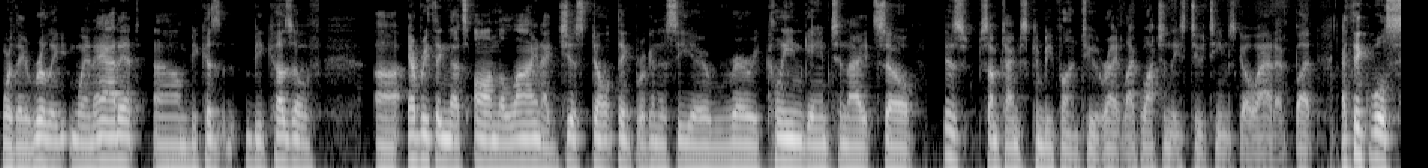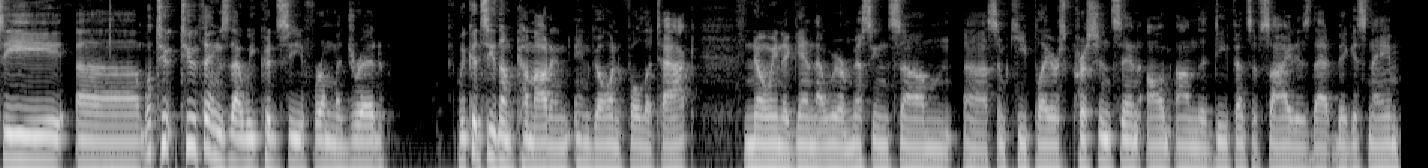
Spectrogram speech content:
where they really went at it um, because because of uh, everything that's on the line. I just don't think we're going to see a very clean game tonight. So is sometimes can be fun too, right? Like watching these two teams go at it. But I think we'll see uh, well two two things that we could see from Madrid we could see them come out and, and go in full attack. knowing again that we were missing some uh, some key players. Christensen on, on, the defensive side is that biggest name.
